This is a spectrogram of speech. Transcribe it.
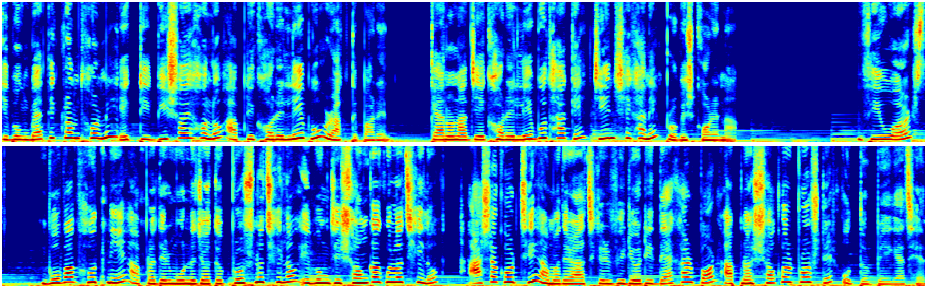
এবং ব্যতিক্রম ধর্মী একটি বিষয় হলো আপনি ঘরে লেবু রাখতে পারেন, কেননা যে ঘরে লেবু থাকে, জিন সেখানে প্রবেশ করে না। ভিউয়ার্স, বোবা ভূত নিয়ে আপনাদের মনে যত প্রশ্ন ছিল এবং যে শঙ্কাগুলো ছিল, আশা করছি আমাদের আজকের ভিডিওটি দেখার পর আপনার সকল প্রশ্নের উত্তর পেয়ে গেছেন।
